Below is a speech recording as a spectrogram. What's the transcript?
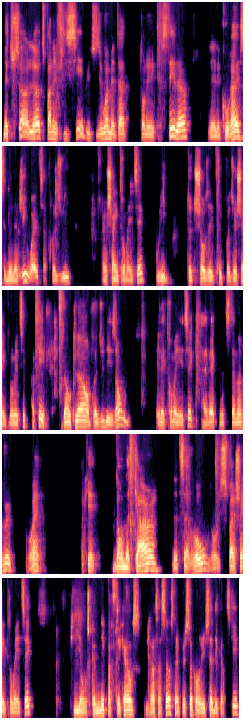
mais tout ça, là, tu parles d'un physicien, puis tu dis Ouais, mais ton électricité, là, le, courant, c'est de l'énergie, ouais, ça produit un champ électromagnétique, oui. Toute chose électrique produit un champ électromagnétique. OK. Donc là, on produit des ondes électromagnétiques avec notre système nerveux. Ouais. OK. Donc notre cœur, notre cerveau ont un super champ électromagnétique puis on se communique par fréquence grâce à ça. C'est un peu ça qu'on réussit à décortiquer.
